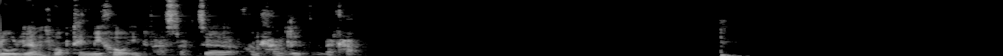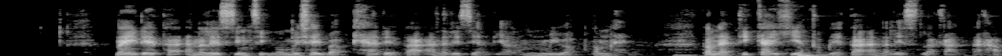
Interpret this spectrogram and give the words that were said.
รู้เรื่องพวก technical infrastructure ค่อนข้างลึกนะครับใน Data Analyst จริงๆมันไม่ใช่แบบแค่ Data Analyst อย่างเดียวแล้วมันมีแบบตำแหน่ง ตำแหน่งที่ใกล้เคียงกับ Data Analyst ละกันนะครับ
